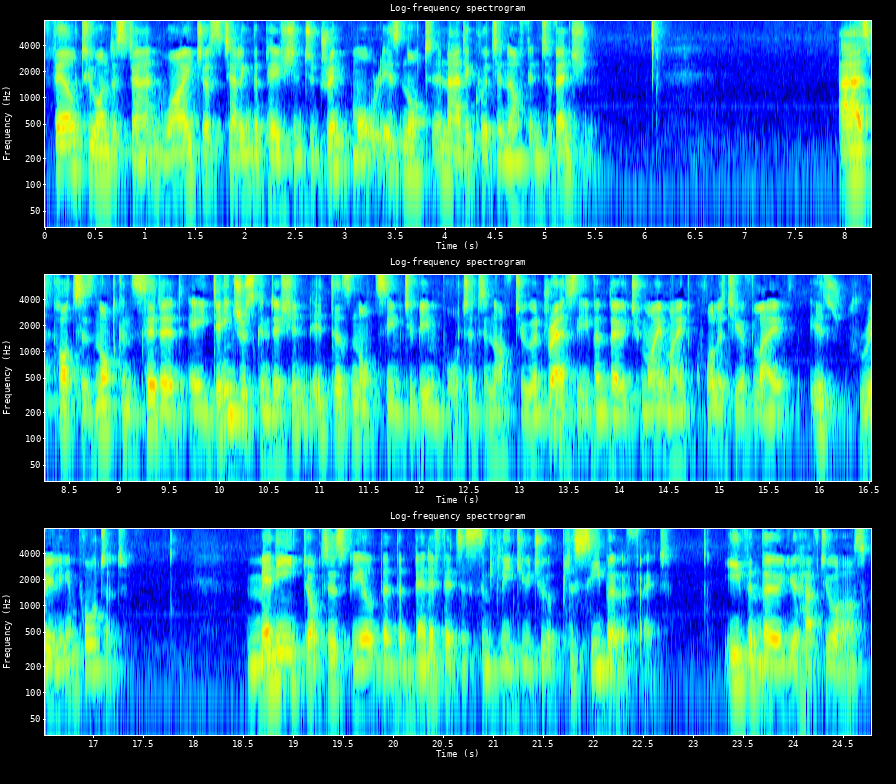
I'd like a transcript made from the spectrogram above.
fail to understand why just telling the patient to drink more is not an adequate enough intervention. As POTS is not considered a dangerous condition, it does not seem to be important enough to address, even though, to my mind, quality of life is really important. Many doctors feel that the benefit is simply due to a placebo effect even though you have to ask,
